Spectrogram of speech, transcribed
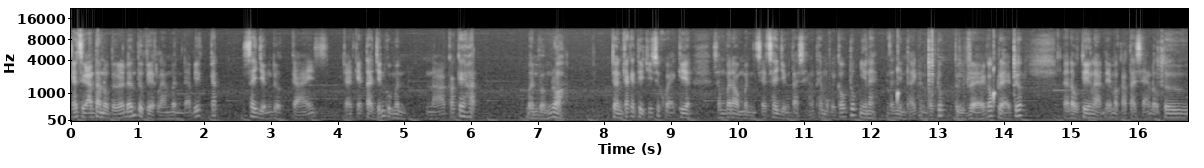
cái sự an tâm đầu tư đó đến từ việc là mình đã biết cách xây dựng được cái cái cái tài chính của mình. Nó có kế hoạch bền vững rồi trên các cái tiêu chí sức khỏe kia, xong bắt đầu mình sẽ xây dựng tài sản theo một cái cấu trúc như này. Ta nhìn thấy hình cấu trúc từ rễ, gốc rễ trước. Đầu tiên là để mà các tài sản đầu tư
